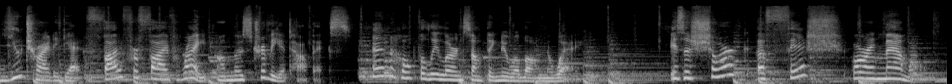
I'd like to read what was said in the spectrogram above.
you try to get 5 for 5 right on those trivia topics, and hopefully learn something new along the way. Is a shark a fish or a mammal?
